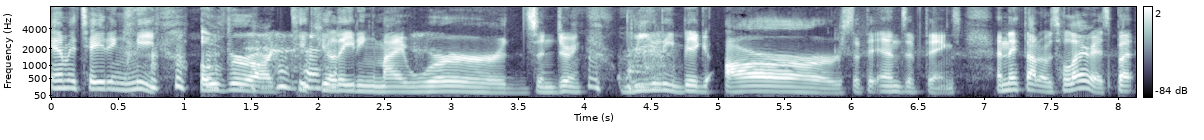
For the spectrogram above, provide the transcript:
imitating me, over articulating my words and doing really big R's at the ends of things. And they thought it was hilarious. But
